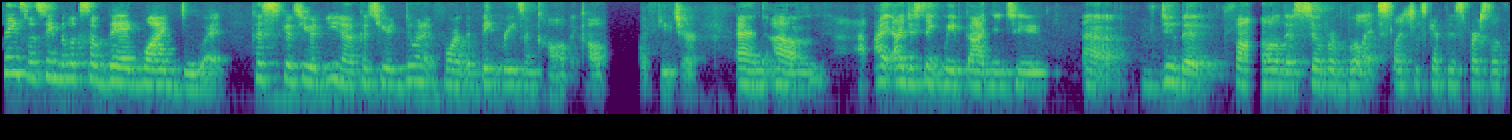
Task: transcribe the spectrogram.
things will seem to look so big. Why do it? Because because you're you know because you're doing it for the big reason called the called the future. And um, I, I just think we've gotten into uh, do the follow the silver bullets. Let's just get this first look.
